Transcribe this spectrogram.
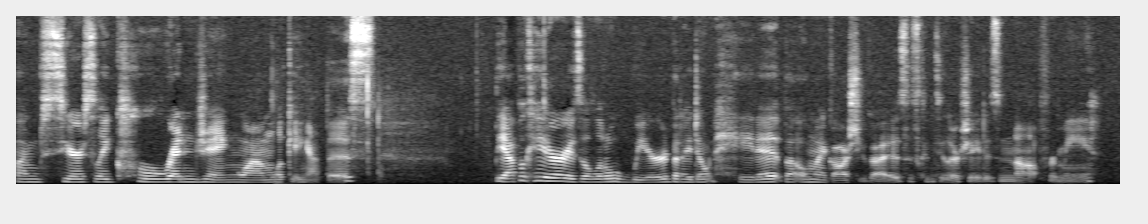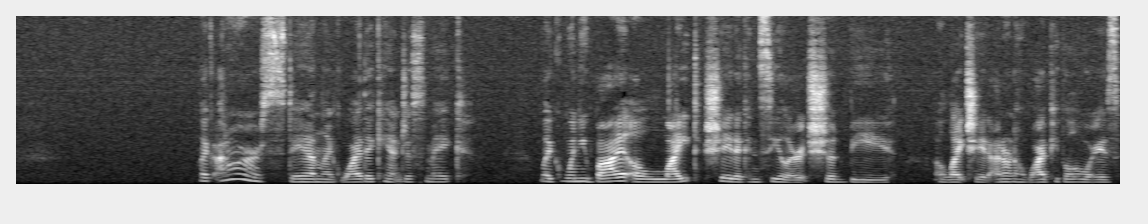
I'm seriously cringing while I'm looking at this. The applicator is a little weird, but I don't hate it. But oh my gosh, you guys, this concealer shade is not for me. Like, I don't understand, like, why they can't just make... Like, when you buy a light shade of concealer, it should be a light shade. I don't know why people always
